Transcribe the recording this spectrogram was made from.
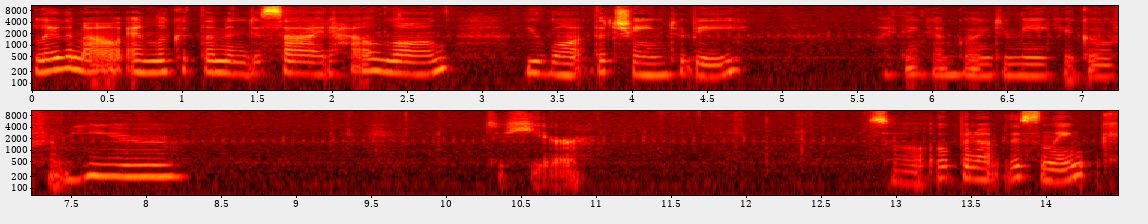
lay them out and look at them and decide how long you want the chain to be. I think I'm going to make it go from here to here. So I'll open up this link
